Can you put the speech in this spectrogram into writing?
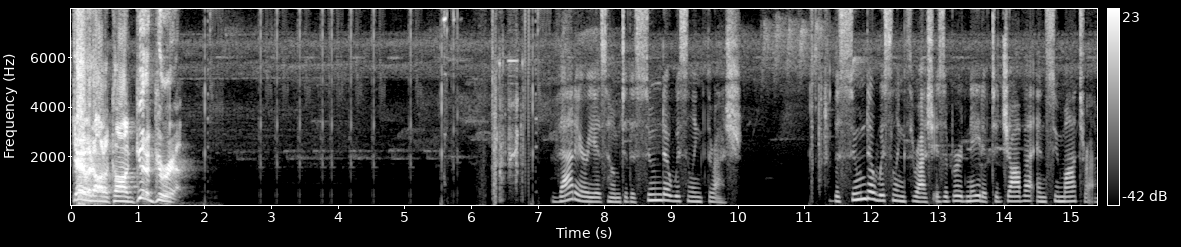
Damn it, Otacon, get a grip. That area is home to the Sunda whistling thrush. The Sunda whistling thrush is a bird native to Java and Sumatra.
